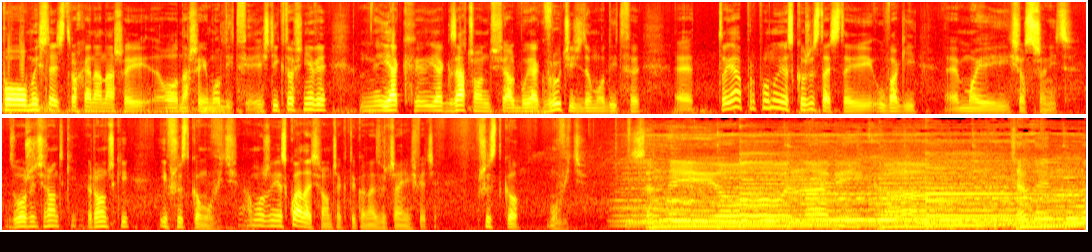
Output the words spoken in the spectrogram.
pomyśleć trochę na naszej, o naszej modlitwie. Jeśli ktoś nie wie, jak, jak zacząć albo jak wrócić do modlitwy, e, to ja proponuję skorzystać z tej uwagi e, mojej siostrzenicy. Złożyć rączki, rączki i wszystko mówić. A może nie składać rączek, tylko najzwyczajniej w świecie. Wszystko mówić. telling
